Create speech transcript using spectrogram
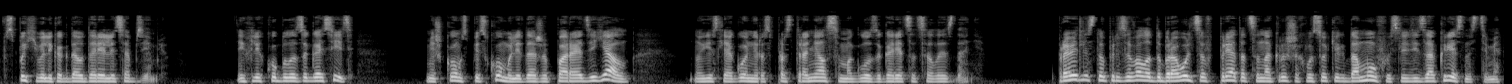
вспыхивали, когда ударялись об землю. Их легко было загасить. мешком с песком или даже парой одеял, но если огонь распространялся, могло загореться целое здание. Правительство призывало добровольцев прятаться на крышах высоких домов и следить за окрестностями.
